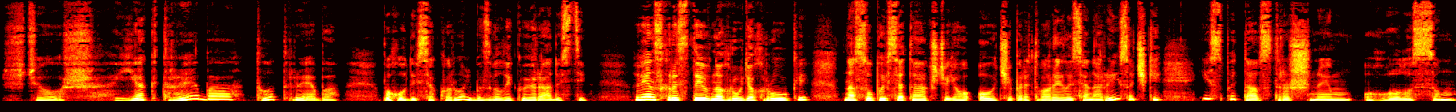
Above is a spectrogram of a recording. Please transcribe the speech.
Що ж, як треба, то треба, походився король без великої радості. Він схрестив на грудях руки, насупився так, що його очі перетворилися на рисочки, і спитав страшним голосом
